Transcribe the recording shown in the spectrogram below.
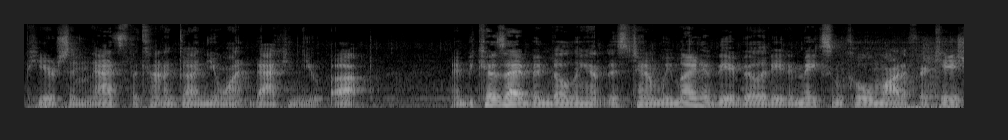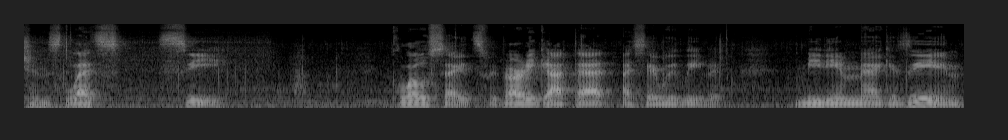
piercing. That's the kind of gun you want backing you up. And because I've been building up this town, we might have the ability to make some cool modifications. Let's see. Glow sights. We've already got that. I say we leave it. Medium magazine.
